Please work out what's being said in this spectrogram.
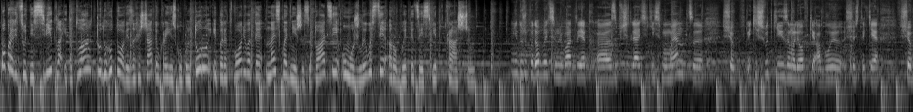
Попри відсутність світла і тепла, тут готові захищати українську культуру і перетворювати найскладніші ситуації у можливості робити цей світ кращим. Мені дуже подобається малювати, як е, запечатляють якийсь момент, е, щоб якісь швидкі замальовки або щось таке, щоб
